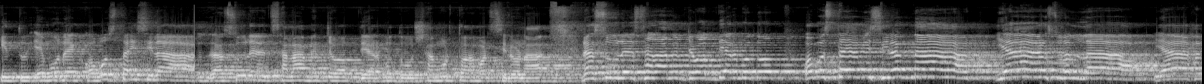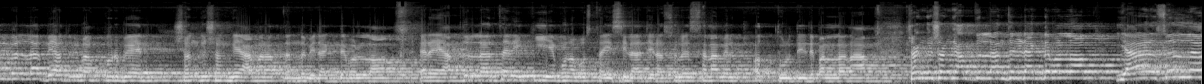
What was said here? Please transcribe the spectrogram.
কিন্তু এমন এক অবস্থায় ছিলাম, রাসূলের সালামের জবাব দেওয়ার মতো সামর্থ্য আমার ছিল না। রাসূলের সালামের জবাব দেওয়ার মতো অবস্থায় আমি ছিলাম না। বেয়াদবি মাফ করবেন। সঙ্গে সঙ্গে আমার আপনার নবী ডাকতে বলল, আরে আব্দুল্লাহ, আনসারী কি এমন অবস্থায় ছিল যে রাসূলের সালামের উত্তর দিতে পারল না? সঙ্গে সঙ্গে আব্দুল্লাহ, আনসারী ডাকতে বলল, ইয়া রাসূলুল্লাহ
